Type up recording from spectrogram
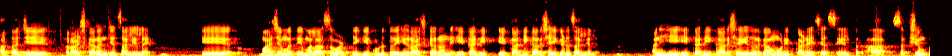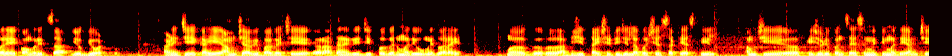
आता जे राजकारण जे चाललेलं आहे हे माझ्या मते मला असं वाटतं की कुठंतरी हे राजकारण एकाधिक एकाधिकारशाहीकडे चाललेलं आहे. आणि ही एकाधिकारशाही जर का मोडीत काढायची असेल तर हा सक्षम पर्याय काँग्रेसचा योग्य वाटतो. आणि जे काही आमच्या विभागाचे राधानगरी जिपगणमध्ये उमेदवार आहेत मग अभिजित तायशेटी जिल्हा परिषदसाठी असतील आमची अ, पंचायत समितीमध्ये आमचे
